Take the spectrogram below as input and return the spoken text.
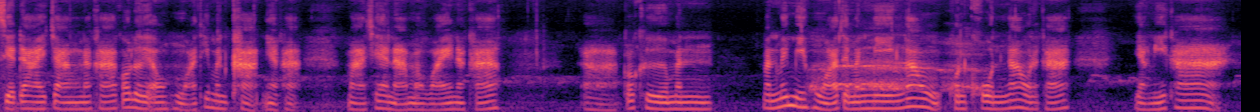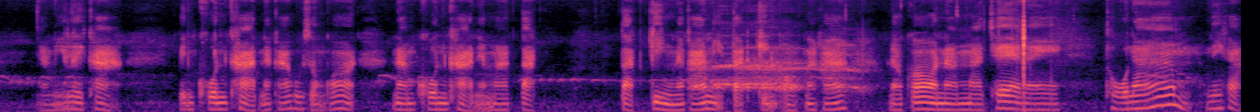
เสียดายจังนะคะ ก็เลยเอาหัวที่มันขาดเนี่ยค่ะ มาแช่น้ำเอาไว้นะคะก็คือมันมันไม่มีหัวแต่มันมีเง่าโคนๆเง่านะคะ อย่างนี้ค่ะ อย่างนี้เลยค่ะ เป็นโคนขาดนะคะครูสงก็นำโคนขาดเนี่ยมาตัดตัดกิ่งนะคะ นี่ตัดกิ่งออกนะคะ แล้วก็นำมาแช่ในโถน้ำนี่ค่ะ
